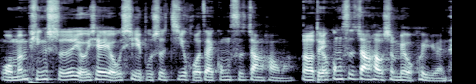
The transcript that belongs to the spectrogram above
我们平时有一些游戏不是激活在公司账号吗？哦对公司账号是没有会员的，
